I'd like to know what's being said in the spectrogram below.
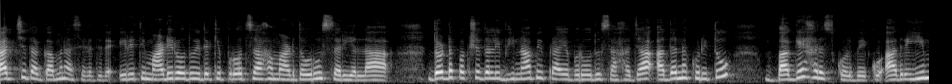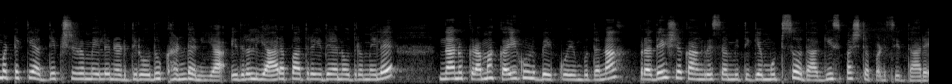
ರಾಜ್ಯದ ಗಮನ ಸೆಳೆದಿದೆ. ಈ ರೀತಿ ಮಾಡಿರೋದು ಇದಕ್ಕೆ ಪ್ರೋತ್ಸಾಹ ಮಾಡಿದವರು ಸರಿಯಲ್ಲ. ದೊಡ್ಡ ಪಕ್ಷದಲ್ಲಿ ಭಿನ್ನಾಭಿಪ್ರಾಯ ಬರೋದು ಸಹಜ. ಅದನ್ನು ಕುರಿತು ಬಗೆಹರಿಸ್ಕೊಳ್ಬೇಕು. ಆದರೆ ಈ ಮಟ್ಟಕ್ಕೆ ಅಧ್ಯಕ್ಷರ ಮೇಲೆ ನಡೆದಿರೋದು ಖಂಡನೀಯ. ಇದರಲ್ಲಿ ಯಾರ ಪಾತ್ರ ಇದೆ ಅನ್ನೋದ್ರ ಮೇಲೆ ನಾನು ಕ್ರಮ ಕೈಗೊಳ್ಳಬೇಕು ಎಂಬುದನ್ನು ಪ್ರದೇಶ ಕಾಂಗ್ರೆಸ್ ಸಮಿತಿಗೆ ಮುಟ್ಟಿಸೋದಾಗಿ ಸ್ಪಷ್ಟಪಡಿಸಿದ್ದಾರೆ.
